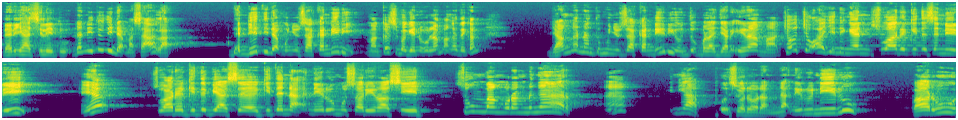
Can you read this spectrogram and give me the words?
dari hasil itu dan itu tidak masalah dan dia tidak menyusahkan diri. Maka sebagian ulama mengatakan jangan antum menyusahkan diri untuk belajar irama. Cocok aja dengan suara kita sendiri. Ya. Suara kita biasa, kita nak niru Musari Rasid, sumbang orang dengar. Ha? Ini apa suara orang? Nak niru-niru. Baru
